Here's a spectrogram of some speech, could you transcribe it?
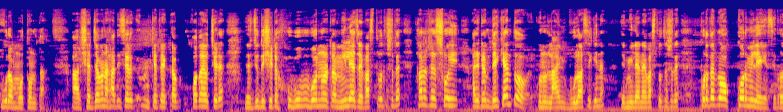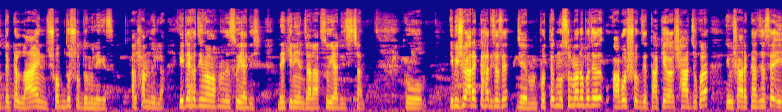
পুরো মতনটা। আর শেরজামান হাদিসের ক্ষেত্রে একটা কথা হচ্ছে এটা, যে যদি সেটা হুবহু বর্ণনাটা মিলে যায় বাস্তবতার সাথে, তাহলে সেটা সহি। আর এটা দেখেন তো, কোনো লাইন ভুল আছে কিনা, যে মিলে নেয় বাস্তবতার সাথে, প্রত্যেকটা অক্ষর মিলে গেছে, প্রত্যেকটা লাইন, শব্দ শব্দ মিলে গেছে। আলহামদুলিল্লাহ, এটাই হচ্ছে ইমাম আহমদের সই হাদিস। দেখে নিন যারা সই হাদিস চান। তো এই বিষয়ে আরেকটা হাদিস আছে যে প্রত্যেক মুসলমানের উপর যে আবশ্যক যে তাকে সাহায্য করা, এই বিষয়ে আরেকটা হাদিস আছে, এই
